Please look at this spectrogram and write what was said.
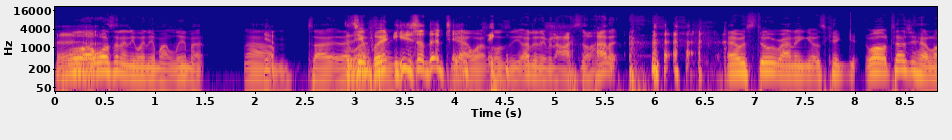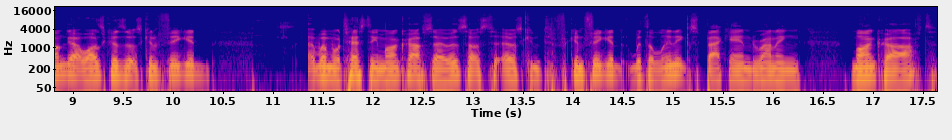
Well, I Uh, wasn't anywhere near my limit. Um, so because you weren't sending- using the Yeah, I wasn't, I didn't even know I still had it. it was still running. It was con- well. It tells you how long ago it was because it was configured uh, when we were testing Minecraft servers. So it was, it was con- configured with a Linux backend running Minecraft,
